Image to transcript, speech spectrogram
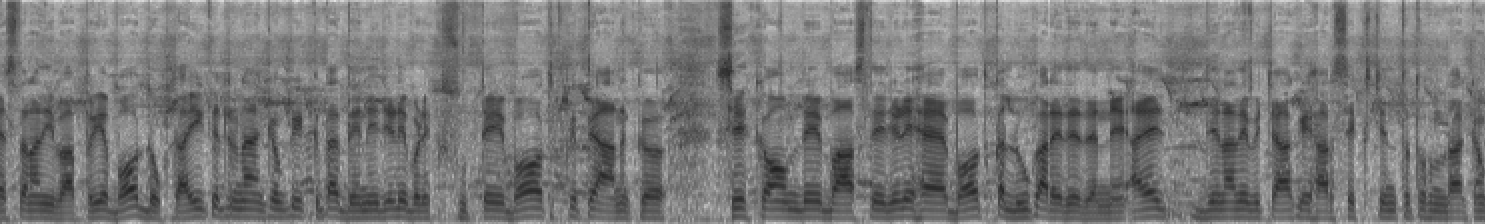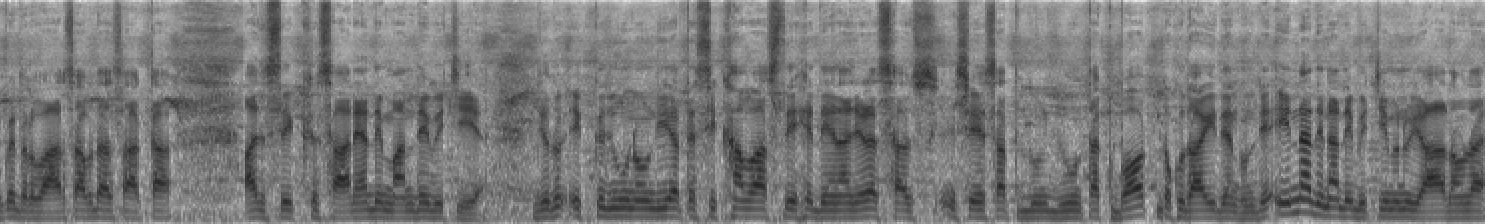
ਇਸ ਤਰ੍ਹਾਂ ਦੀ ਵਾਪਰੀ ਹੈ, ਬਹੁਤ ਦੁਖਦਾਈ ਘਟਨਾ ਕਿਉਂਕਿ ਇੱਕ ਤਾਂ ਦਿਨੇ ਜਿਹੜੇ ਬੜੇ ਕਸੂਤੇ ਬਹੁਤ ਕਿ, ਭਿਆਨਕ ਸਿੱਖ ਕੌਮ ਦੇ ਵਾਸਤੇ ਜਿਹੜੇ ਹੈ, ਬਹੁਤ ਘੱਲੂ ਘਾਰੇ ਦੇ ਦਿਨ ਨੇ। ਆਏ ਦਿਨਾਂ ਦੇ ਵਿੱਚ ਆ ਕੇ ਹਰ ਸਿੱਖ ਚਿੰਤਤ ਹੁੰਦਾ, ਕਿਉਂਕਿ ਦਰਬਾਰ ਸਾਹਿਬ ਦਾ ਸਾਕਾ ਅੱਜ ਸਿੱਖ ਸਾਰਿਆਂ ਦੇ ਮਨ ਦੇ ਵਿੱਚ ਹੀ ਹੈ। ਜਦੋਂ 1 ਜੂਨ ਆਉਂਦੀ ਹੈ ਤੇ ਸਿੱਖਾਂ ਵਾਸਤੇ ਇਹ ਦਿਨ ਆ ਜਿਹੜਾ 6-7 ਜੂਨ ਤੱਕ ਬਹੁਤ ਦੁਖਦਾਈ ਦਿਨ ਹੁੰਦੇ ਆ। ਇਹਨਾਂ ਦਿਨਾਂ ਦੇ ਵਿੱਚ ਹੀ ਮੈਨੂੰ ਯਾਦ ਆਉਂਦਾ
